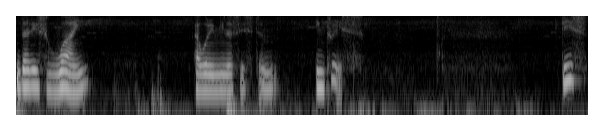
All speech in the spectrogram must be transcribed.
That is why our immune system increase. This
